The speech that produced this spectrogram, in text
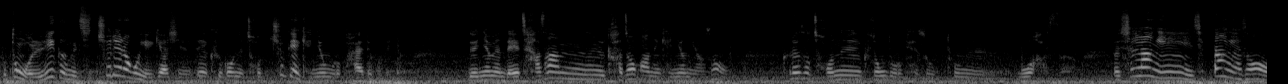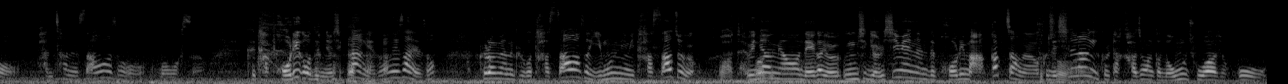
보통 원리금을 지출이라고 얘기하시는데 그거는 저축의 개념으로 봐야 되거든요. 왜냐면 내 자산을 가져가는 개념이어서 그래서 저는 그 정도로 계속 돈을 모아갔어요. 그래서 신랑이 식당에서 반찬을 싸워서 먹었어요. 그 다 버리거든요, 식당에서, 회사에서. 그러면 그거 다 싸워서 이모님이 다 싸줘요. 와 대박이다. 왜냐면 내가 열- 음식 열심히 했는데 버리면 아깝잖아요. 근데 그쵸. 신랑이 그걸 다 가져가니까 너무 좋아하셨고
